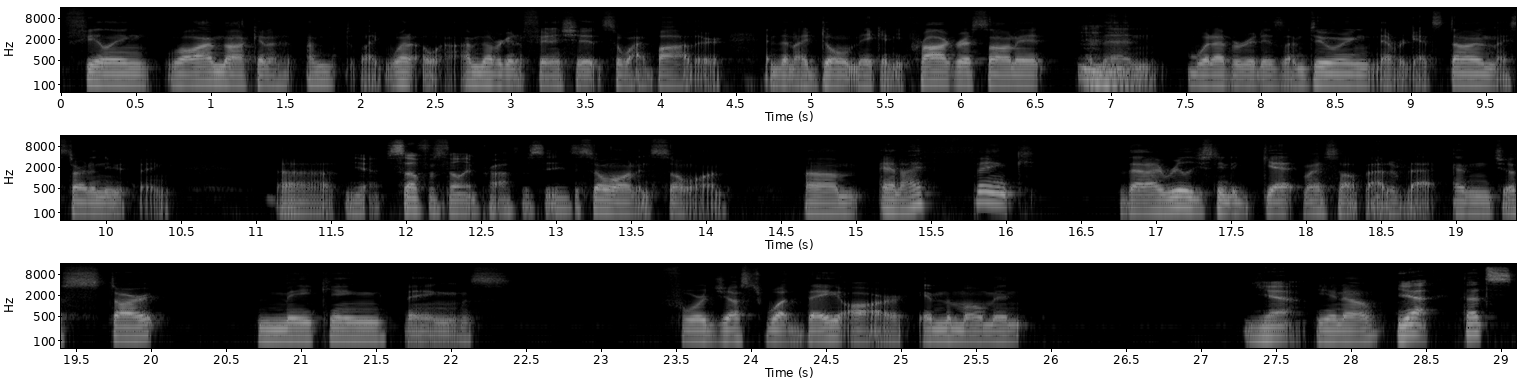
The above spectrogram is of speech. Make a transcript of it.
feeling well i'm not gonna i'm like what i'm never gonna finish it so why bother and then i don't make any progress on it and Mhm. then whatever it is i'm doing never gets done i start a new thing uh, Yeah. Self fulfilling prophecies. so on and so on um, and i think that i really just need to get myself out of that and just start making things for just what they are in the moment Yeah. you know Yeah. That's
